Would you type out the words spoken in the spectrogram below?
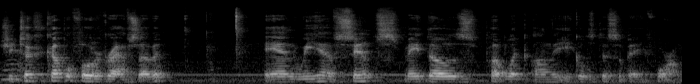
she hands. took a couple photographs of it, and we have since made those public on the Eagles Disobey Forum.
